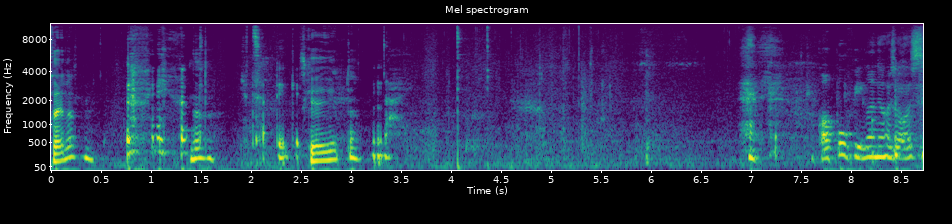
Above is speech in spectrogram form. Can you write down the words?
Driller den? Nå, Jeg tager det igen. skal jeg hjælpe dig? Nej. Du kan godt bruge fingrene hos os.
